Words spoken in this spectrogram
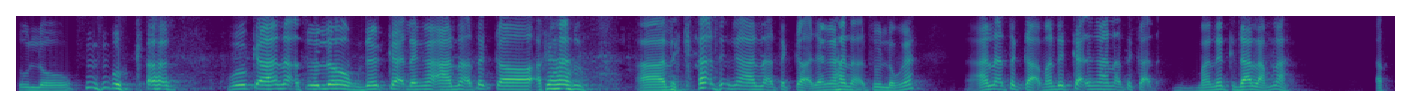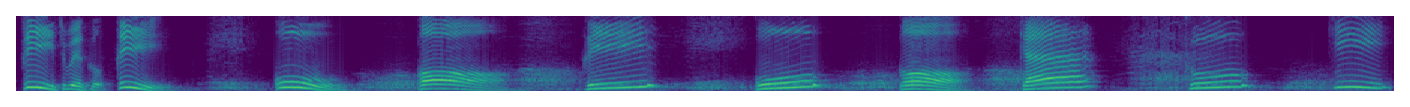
sulung. bukan bukan anak sulung, dekat dengan anak tekak kan. Ah dekat dengan anak tekak, jangan anak sulung eh. Anak tekak, mana dekat dengan anak tekak? Mana ke dalam lah. Ah, Qi, cuba ikut. Qi. Ku. Qa. Qi. Ku. Qa. Ka. Ku. Ki.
